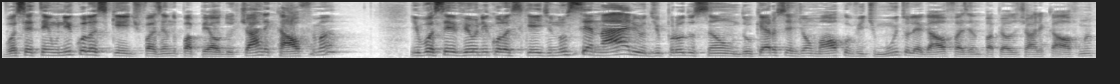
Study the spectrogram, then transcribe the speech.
você tem o Nicolas Cage fazendo o papel do Charlie Kaufman e você vê o Nicolas Cage no cenário de produção do Quero Ser John Malkovich, muito legal, fazendo o papel do Charlie Kaufman.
